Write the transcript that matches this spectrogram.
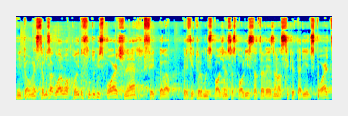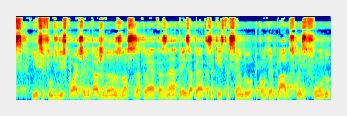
Então, nós temos agora o apoio do Fundo do Esporte, né? Feito pela Prefeitura Municipal de Lençóis Paulista através da nossa Secretaria de Esportes. E esse Fundo do Esporte ele está ajudando os nossos atletas, né? Três atletas aqui estão sendo contemplados com esse fundo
